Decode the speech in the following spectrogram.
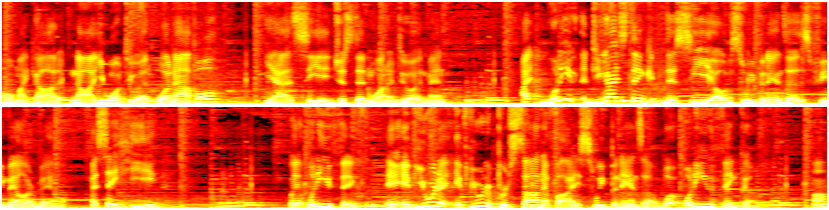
Oh my God. Nah, you won't do it. One apple? Yeah, see, you just didn't want to do it, man. I, what do you, do you guys think the CEO of Sweet Bonanza is female or male? I say he. What, what do you think? If you were to, if you were to personify Sweet Bonanza, what, what do you think of? Huh?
